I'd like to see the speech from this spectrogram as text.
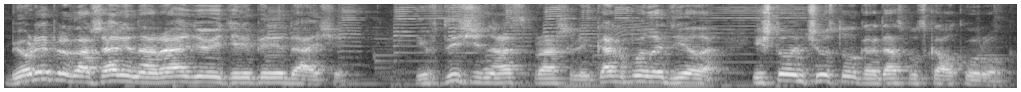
Берни приглашали на радио и телепередачи, и в тысячи раз спрашивали, как было дело и что он чувствовал, когда спускал курок.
